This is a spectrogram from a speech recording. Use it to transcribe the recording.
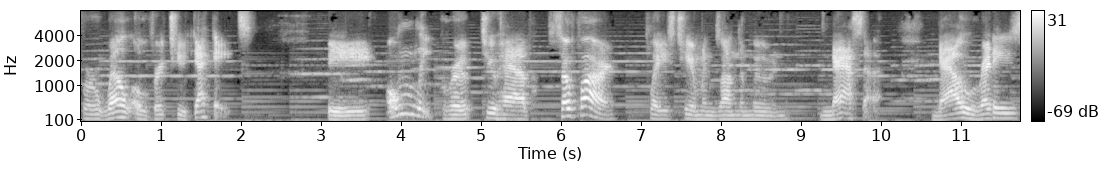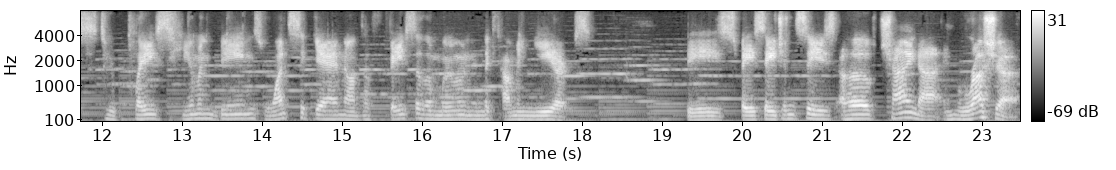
for well over two decades. The only group to have so far placed humans on the moon, NASA, now readies to place human beings once again on the face of the moon in the coming years. The space agencies of China and Russia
